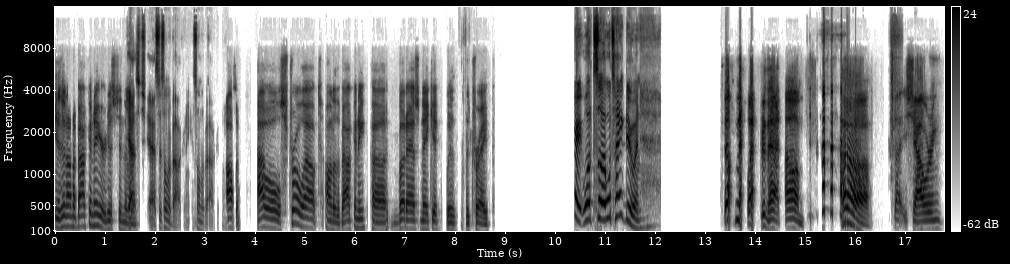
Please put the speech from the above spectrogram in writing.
is it on a balcony or just in the room? yes, yes, it's on the balcony. It's on the balcony. Awesome. I will stroll out onto the balcony, uh, butt ass naked with the tray. Hey, what's uh, what's Hank doing? Oh no! After that, um, uh, showering,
